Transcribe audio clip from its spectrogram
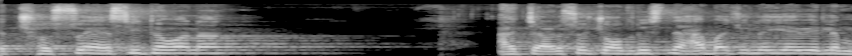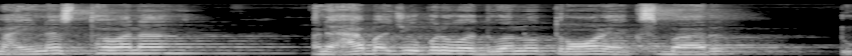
આ છસો એંસી થવાના. આ ચારસો ચોત્રીસને આ બાજુ લઈ આવી એટલે માઇનસ થવાના. અને આ બાજુ ઉપર વધવાનું ત્રણ એક્સ બાર ટુ.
